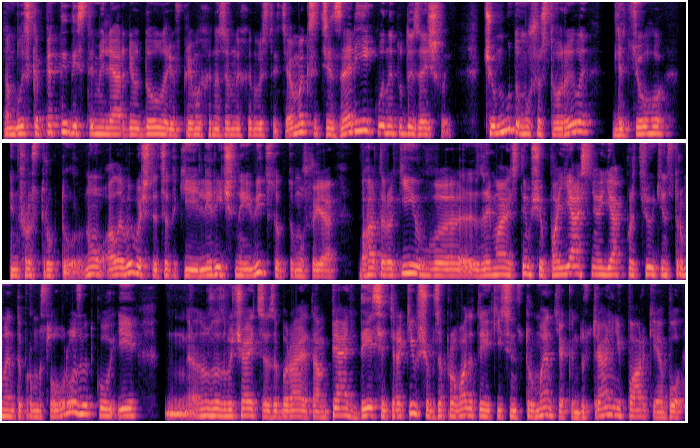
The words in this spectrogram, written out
там близько 50 мільярдів доларів прямих іноземних інвестицій. А в Мексиці за рік вони туди зайшли. Чому? Тому що створили для цього інфраструктуру. Ну, але вибачте, це такий ліричний відступ, тому що я багато років е, займаюся тим, що пояснюю, як працюють інструменти промислового розвитку, і ну, зазвичай це забирає там 5-10 років, щоб запровадити якийсь інструмент, як індустріальні парки, або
